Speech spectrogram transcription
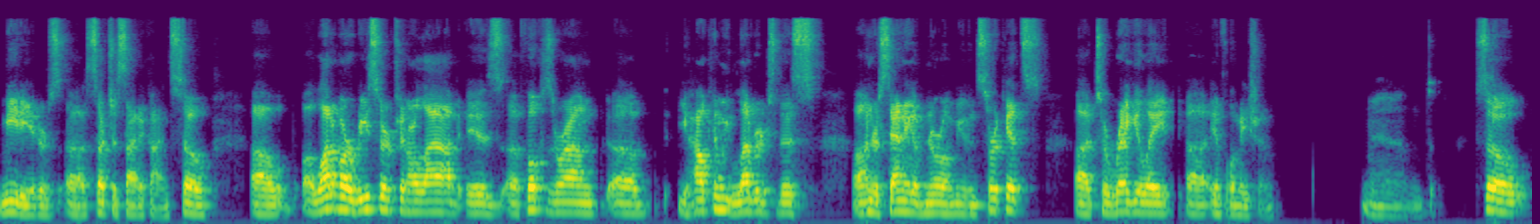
mediators uh, such as cytokines. So uh, a lot of our research in our lab is uh, focused around how can we leverage this understanding of neuroimmune circuits uh, to regulate uh, inflammation. And so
